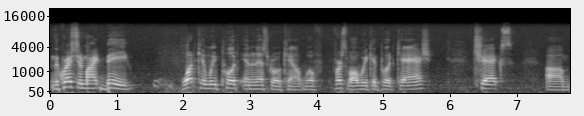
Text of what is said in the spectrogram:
And the question might be, what can we put in an escrow account? Well, first of all, we could put cash, checks, um,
